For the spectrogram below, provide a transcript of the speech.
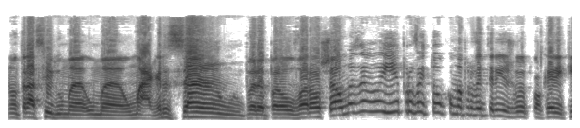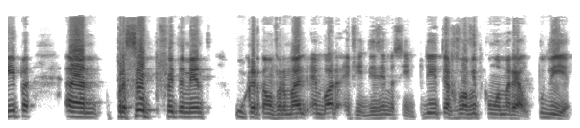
não terá sido uma, uma, uma agressão para, para o levar ao chão, mas aí aproveitou como aproveitaria jogador de qualquer equipa. Um, percebo perfeitamente o cartão vermelho, embora, enfim, dizem-me assim, podia ter resolvido com um amarelo. Podia.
